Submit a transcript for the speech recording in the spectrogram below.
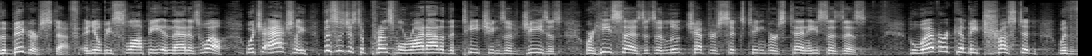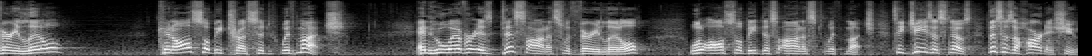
the bigger stuff, and you'll be sloppy in that as well. Which actually, this is just a principle right out of the teachings of Jesus, where he says, it's in Luke chapter 16, verse 10, he says this Whoever can be trusted with very little can also be trusted with much. And whoever is dishonest with very little will also be dishonest with much. See, Jesus knows this is a hard issue.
